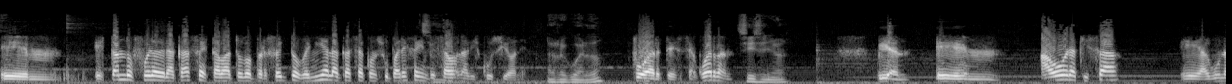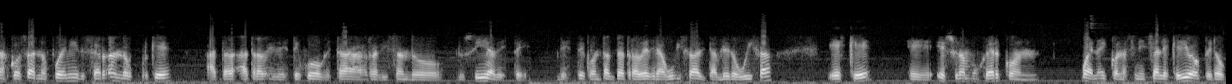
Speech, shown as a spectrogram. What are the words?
eh, estando fuera de la casa estaba todo perfecto, venía a la casa con su pareja y empezaban las discusiones Lo recuerdo. fuertes, ¿se acuerdan? Sí, señor. Bien, eh, ahora quizá eh, algunas cosas nos pueden ir cerrando porque a, a través de este juego que está realizando Lucía, de este, de este contacto a través de la Ouija, del tablero Ouija, es que eh, es una mujer con, bueno, y con las iniciales que dio, pero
